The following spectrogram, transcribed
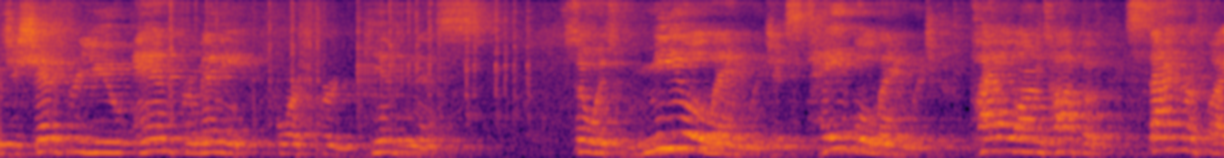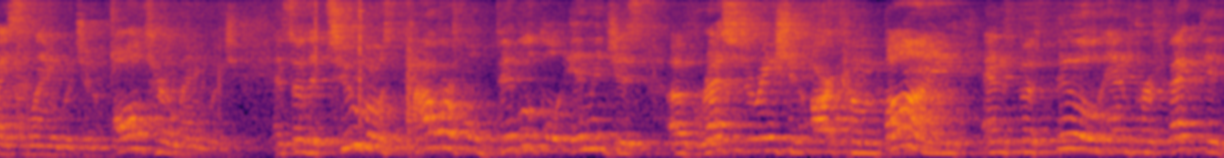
which is shed for you and for many for forgiveness. So it's meal language, it's table language, piled on top of sacrifice language and altar language. And so the two most powerful biblical images of restoration are combined and fulfilled and perfected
